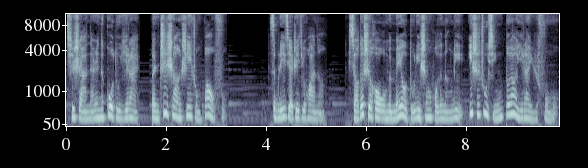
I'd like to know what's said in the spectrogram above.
其实啊，男人的过度依赖本质上是一种报复。怎么理解这句话呢？小的时候，我们没有独立生活的能力，衣食住行都要依赖于父母。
